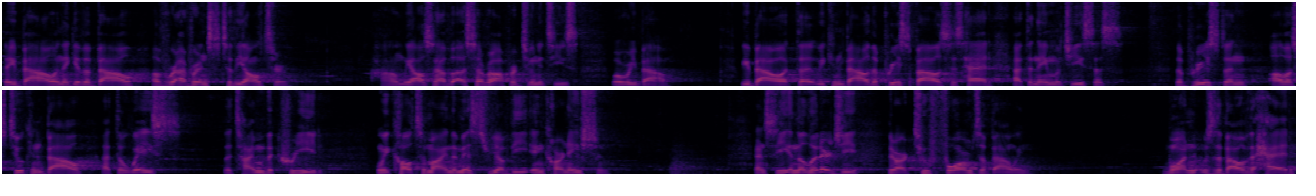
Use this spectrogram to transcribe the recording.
they bow and they give a bow of reverence to the altar. Um, we also have uh, several opportunities where we bow. We bow at the, we can bow, the priest bows his head at the name of Jesus. The priest and all of us too can bow at the waist, the time of the creed, when we call to mind the mystery of the incarnation. And see, in the liturgy, there are two forms of bowing. One was the bow of the head,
